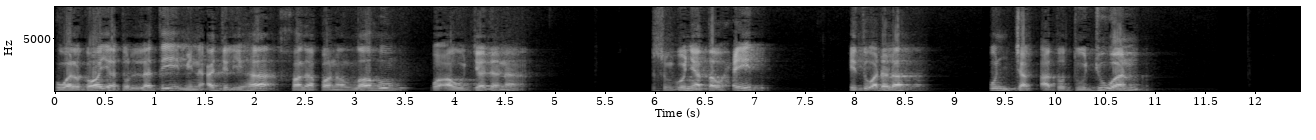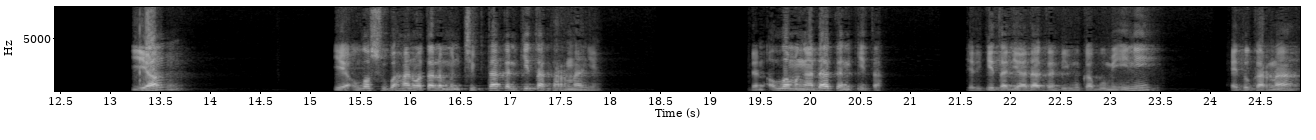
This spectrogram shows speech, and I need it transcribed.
huwal ghayatul lati min ajliha khalaqanallahu wa aujadana." Sesungguhnya tauhid itu adalah puncak atau tujuan yang ya Allah Subhanahu wa taala menciptakan kita karenanya dan Allah mengadakan kita. Jadi kita diadakan di muka bumi ini itu karena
